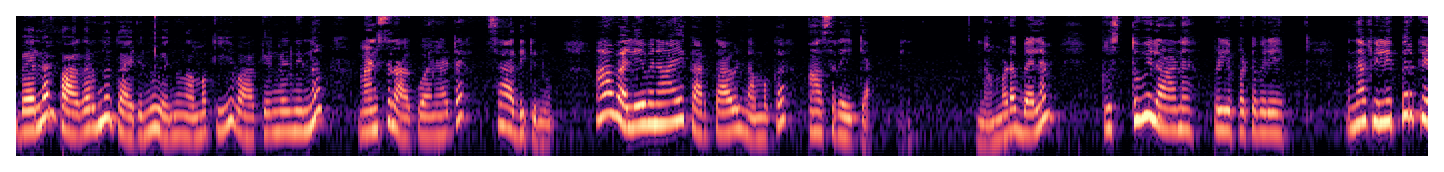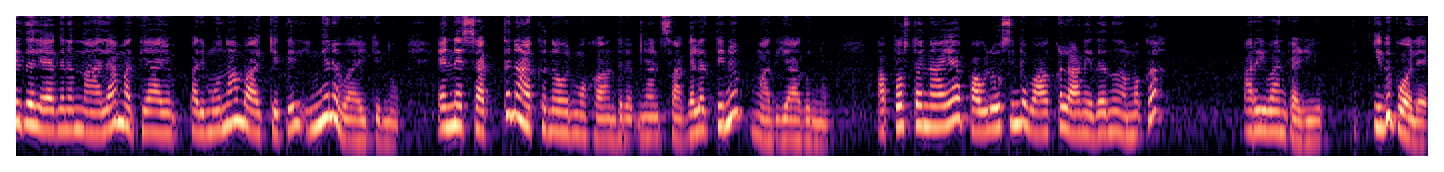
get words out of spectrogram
ബലം പകർന്നു തരുന്നു എന്ന് നമുക്ക് ഈ വാക്യങ്ങളിൽ നിന്നും മനസ്സിലാക്കുവാനായിട്ട് സാധിക്കുന്നു. ആ വലിയവനായ കർത്താവിൽ നമുക്ക് ആശ്രയിക്കാം. നമ്മുടെ ബലം ക്രിസ്തുവിലാണ് പ്രിയപ്പെട്ടവരെ. എന്നാൽ ഫിലിപ്പർക്ക് എഴുതിയ ലേഖനം നാലാം അധ്യായം പതിമൂന്നാം വാക്യത്തിൽ ഇങ്ങനെ വായിക്കുന്നു. എന്നെ ശക്തനാക്കുന്ന ഒരു മുഖാന്തരം ഞാൻ സകലത്തിനും മതിയാകുന്നു. അപ്പോസ്തനായ പൗലോസിന്റെ വാക്കുകളാണ് ഇതെന്ന് നമുക്ക് അറിയുവാൻ കഴിയും. ഇതുപോലെ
